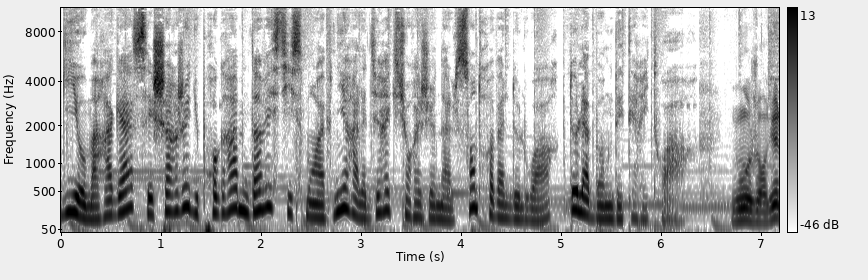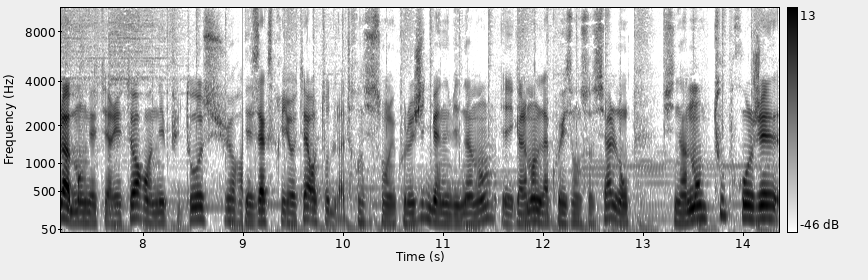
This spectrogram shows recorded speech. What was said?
Guillaume Aragas est chargé du programme d'investissement à venir à la direction régionale Centre-Val de Loire de la Banque des Territoires. Nous, aujourd'hui, la Banque des Territoires, on est plutôt sur des axes prioritaires autour de la transition écologique, bien évidemment, et également de la cohésion sociale. Donc, finalement, tout projet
